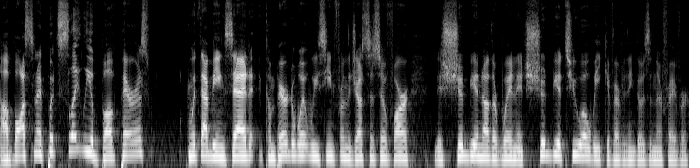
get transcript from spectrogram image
Uh, Boston I put slightly above Paris. With that being said, compared to what we've seen from the Justice so far, this should be another win. It should be a 2-0 week if everything goes in their favor.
